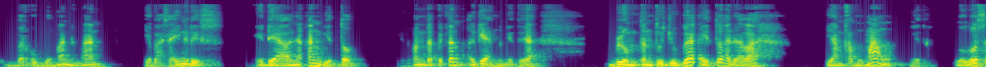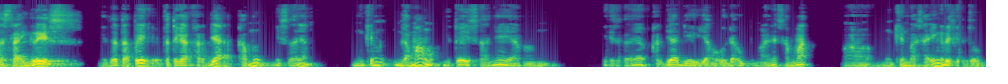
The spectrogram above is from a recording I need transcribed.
berhubungan dengan ya bahasa Inggris. Idealnya kan gitu. Kan tapi kan again gitu ya. Belum tentu juga itu adalah yang kamu mau gitu lulus sastra Inggris gitu. Tapi ketika kerja kamu misalnya mungkin nggak mau gitu ya istilahnya yang misalnya kerja di yang udah hubungannya sama uh, mungkin bahasa Inggris itu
